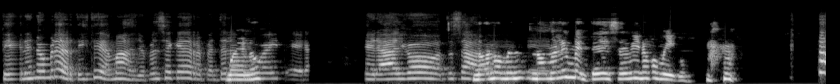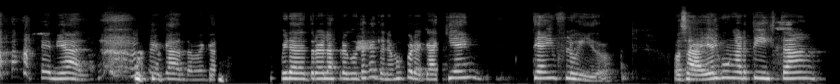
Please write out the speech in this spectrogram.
tienes nombre de artista y demás. Yo pensé que de repente el Applewhite era, era algo, tú sabes. No, no me, no me lo inventé, ese vino conmigo. Genial, me encanta, me encanta. Mira, dentro de las preguntas que tenemos por acá, ¿quién te ha influido? O sea, ¿hay algún artista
